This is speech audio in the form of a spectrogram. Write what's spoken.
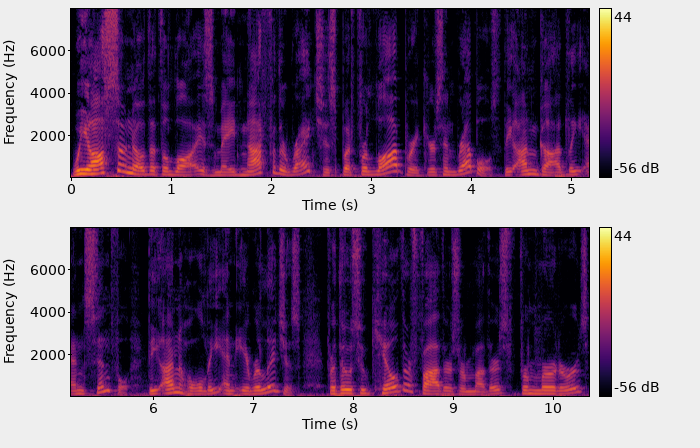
We also know that the law is made not for the righteous but for lawbreakers and rebels, the ungodly and sinful, the unholy and irreligious, for those who kill their fathers or mothers, for murderers,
